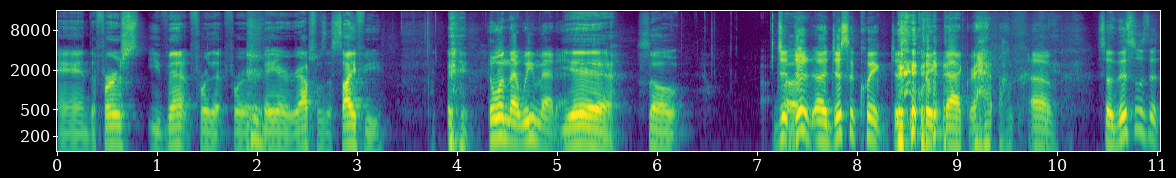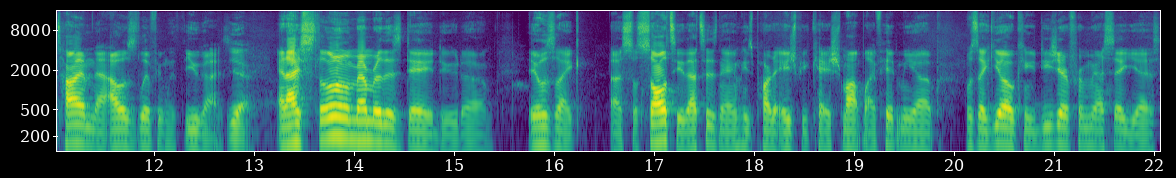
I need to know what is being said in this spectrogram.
And the first event for that for Bay Area Raps was a Syfy. the one that we met at. Yeah. So J- Uh, ju- uh, just a quick, just a quick background. Um, so this was the time that I was living with you guys, Yeah. and I still remember this day, dude. Um, it was like uh, so salty. That's his name. He's part of HBK. Schmop Life hit me up. Was like, yo, can you DJ for me? I said yes.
